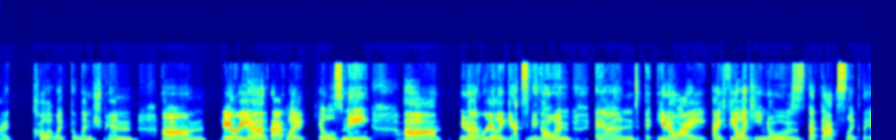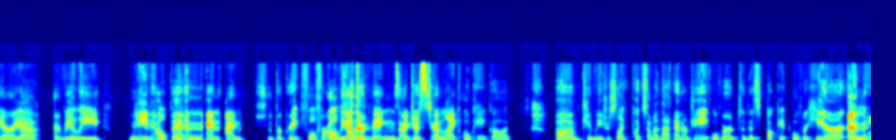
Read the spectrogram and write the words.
I call it like the linchpin um yeah. area that like kills me. Uh-huh. Um you know that really gets me going and eh, you know i i feel like he knows that that's like the area i really need help in and i'm super grateful for all the other things i just am like okay god um can we just like put some of that energy over to this bucket over here and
